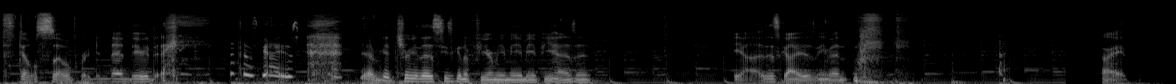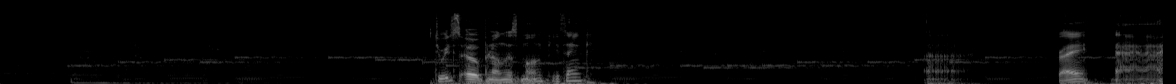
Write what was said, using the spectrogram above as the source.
still so freaking dead, dude. this guy is. I'm gonna tree this. He's gonna fear me maybe if he has it. Yeah, this guy isn't even. All right. Do we just open on this monk? You think? Uh, right? Nah.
